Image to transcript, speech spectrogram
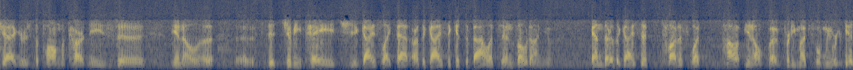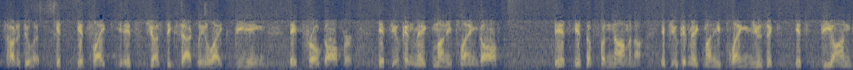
Jaggers, the Paul McCartneys, uh, you know, uh, uh, the Jimmy Page, guys like that are the guys that get the ballots and vote on you. And they're the guys that taught us what, how, you know, uh, pretty much when we were kids, how to do it. it. It's like, it's just exactly like being a pro golfer. If you can make money playing golf, it, it's a phenomenon. If you can make money playing music, it's beyond.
